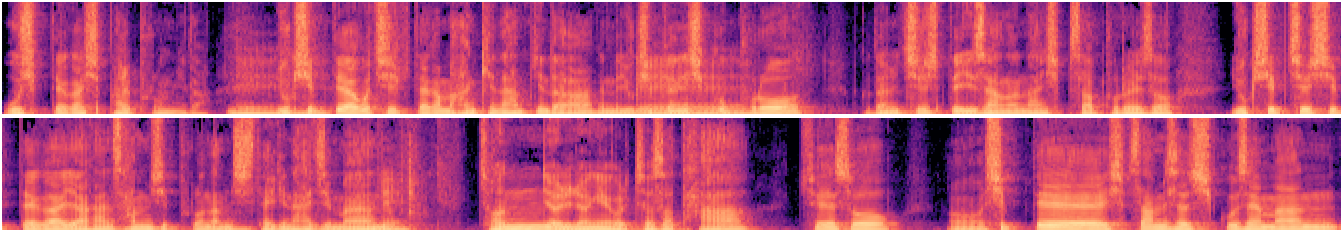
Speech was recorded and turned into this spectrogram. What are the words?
50대가 18%입니다. 네. 60대하고 70대가 많기는 합니다. 근데 60대는 네. 19%, 그다음에 70대 이상은 한 14%에서 60, 70대가 약 한 30% 남짓이 되긴 하지만 네. 전 연령에 걸쳐서 다 최소 어 10대 13세에서 19세만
